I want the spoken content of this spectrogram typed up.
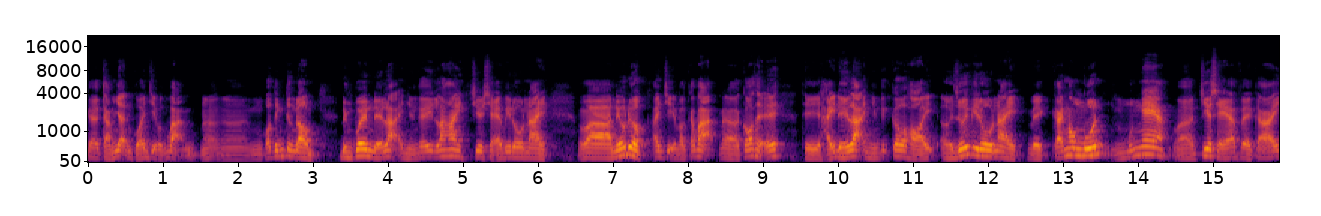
ờ, cảm nhận của anh chị và các bạn uh, có tính tương đồng đừng quên để lại những cái like chia sẻ video này. Và nếu được anh chị và các bạn uh, có thể thì hãy để lại những cái câu hỏi ở dưới video này về cái mong muốn muốn nghe và chia sẻ về cái,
